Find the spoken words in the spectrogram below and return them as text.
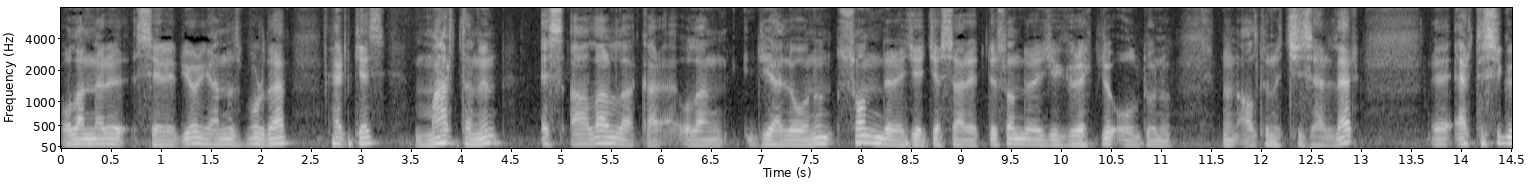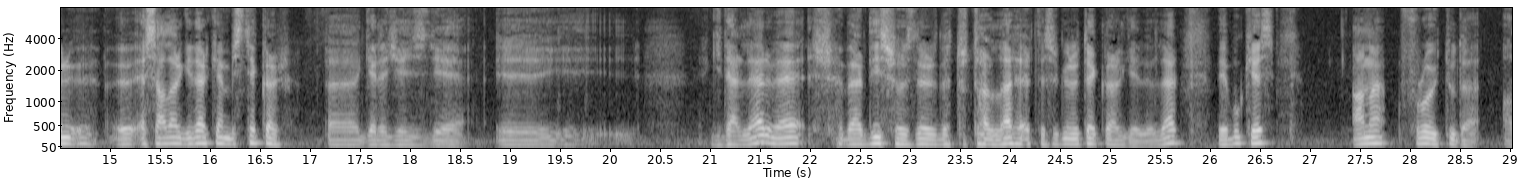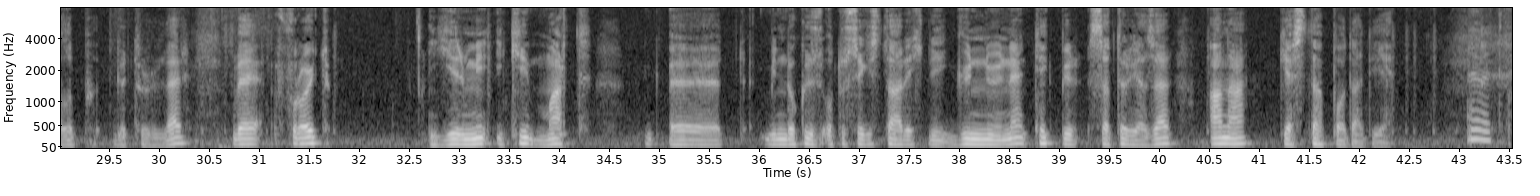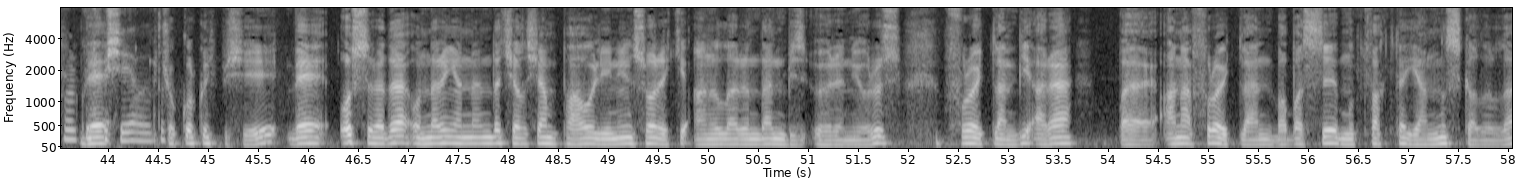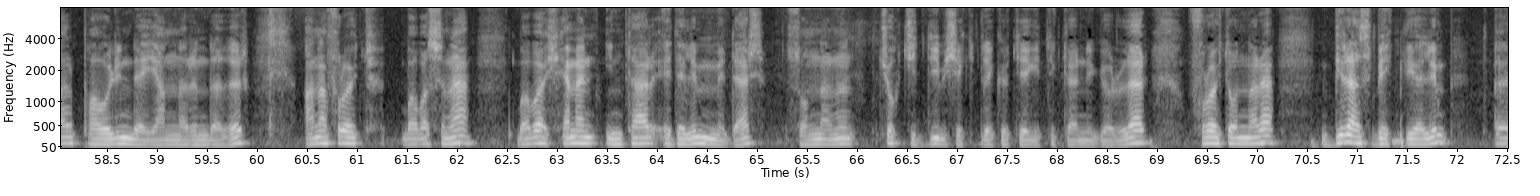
olanları seyrediyor. Yalnız burada herkes Marta'nın esalarla olan diyaloğunun son derece cesaretli, son derece yürekli olduğunun altını çizerler e, ertesi gün e, esalar giderken biz tekrar e, geleceğiz diye e, giderler ve verdiği sözleri de tutarlar. Ertesi günü tekrar gelirler ve bu kez ana Freud'u da alıp götürürler ve Freud 22 Mart e, 1938 tarihli günlüğüne tek bir satır yazar. Ana Gestapo'da diye. Evet korkunç ve bir şey oldu. Çok korkunç bir şey ve o sırada onların yanlarında çalışan Pauli'nin sonraki anılarından biz öğreniyoruz. Freud'la bir ara e, ana Freud'la babası mutfakta yalnız kalırlar. Paulin de yanlarındadır. Ana Freud babasına baba hemen intihar edelim mi der. Sonlarının çok ciddi bir şekilde kötüye gittiklerini görürler. Freud onlara biraz bekleyelim e,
